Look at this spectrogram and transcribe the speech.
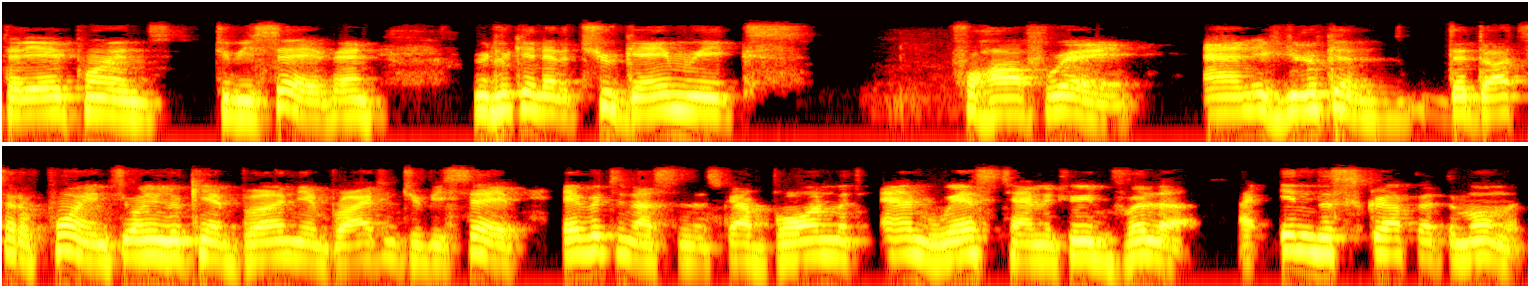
38 points to be safe. And we're looking at two game weeks for halfway. And if you look at the dot set of points, you're only looking at Burnley and Brighton to be safe. Everton are in the scrap. Bournemouth and West Ham, including Villa, are in the scrap at the moment.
